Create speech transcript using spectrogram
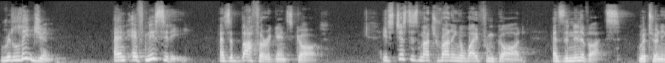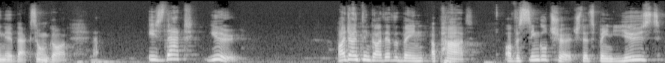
religion and ethnicity as a buffer against God. It's just as much running away from God as the Ninevites were turning their backs on God. Is that you? I don't think I've ever been a part of a single church that's been used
